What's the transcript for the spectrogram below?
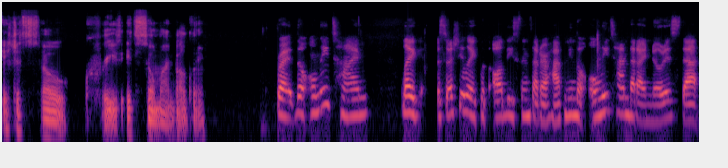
it's just so crazy it's so mind-boggling Right. The only time, like, especially like with all these things that are happening, the only time that I notice that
